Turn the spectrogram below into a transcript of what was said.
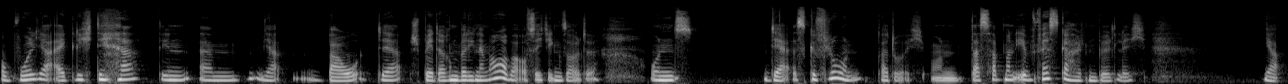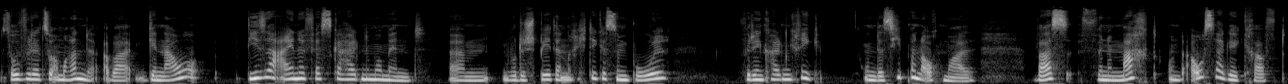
Obwohl ja eigentlich der den ähm, ja, Bau der späteren Berliner Mauer beaufsichtigen sollte. Und der ist geflohen dadurch. Und das hat man eben festgehalten bildlich. Ja, so viel dazu am Rande. Aber genau dieser eine festgehaltene Moment ähm, wurde später ein richtiges Symbol für den Kalten Krieg. Und das sieht man auch mal, was für eine Macht und Aussagekraft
